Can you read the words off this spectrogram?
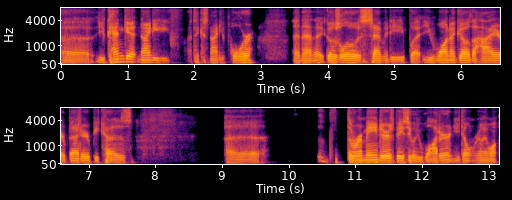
uh, you can get 90, I think it's 94, and then it goes low as 70, but you want to go the higher better because uh, the remainder is basically water and you don't really want,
